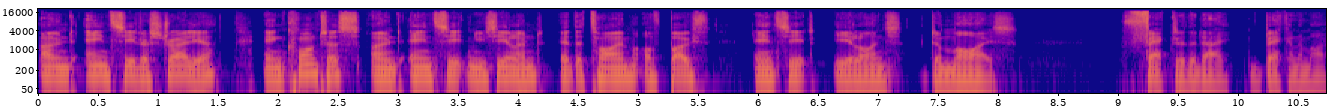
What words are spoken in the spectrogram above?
owned Ansett Australia, and Qantas owned Ansett New Zealand at the time of both Ansett Airlines' demise. Fact of the day. Back in a mo.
